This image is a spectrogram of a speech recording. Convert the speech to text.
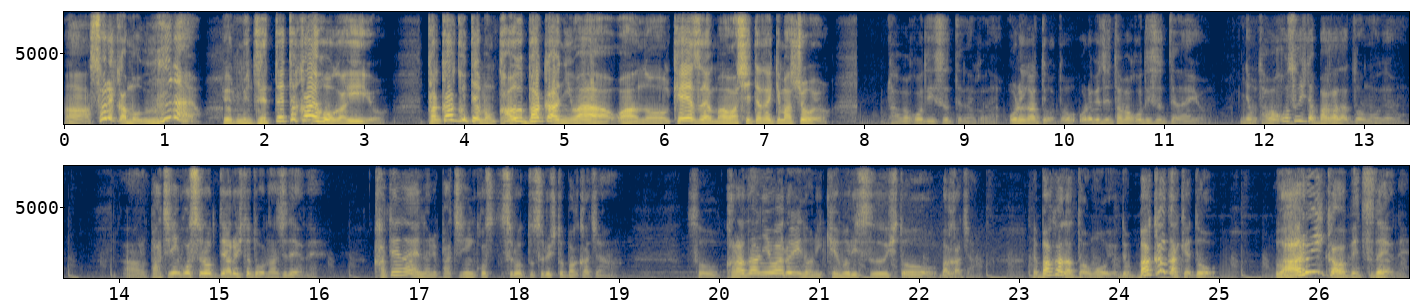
ああ、それかもう売るなよ。いや、絶対高い方がいいよ。高くても買うバカには、あの、経済を回していただきましょうよ。タバコディスってなんかね。俺がってこと？俺別にタバコディスってないよ。でもタバコ吸う人はバカだと思う、でも。あの、パチンコスロットやる人と同じだよね。勝てないのにパチンコスロットする人バカじゃん。そう。体に悪いのに煙吸う人バカじゃん。バカだと思うよ。でもバカだけど、悪いかは別だよね。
